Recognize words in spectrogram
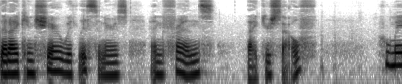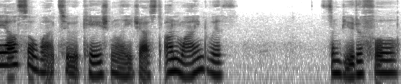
that I can share with listeners and friends like yourself who may also want to occasionally just unwind with some beautiful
